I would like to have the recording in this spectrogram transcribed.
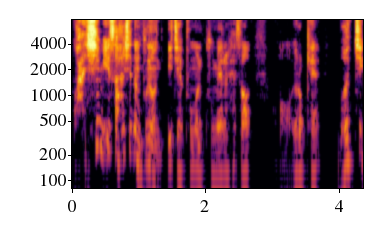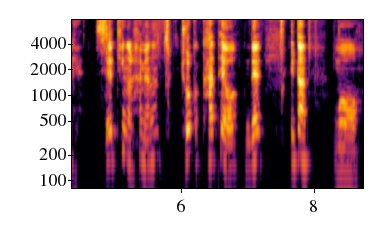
관심이 있어 하시는 분은 이 제품을 구매를 해서 어 이렇게 멋지게 세팅을 하면은 좋을 것 같아요. 근데 일단 뭐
